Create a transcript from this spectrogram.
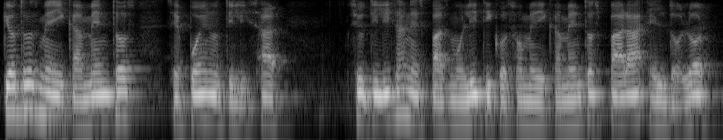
¿Qué otros medicamentos se pueden utilizar? Se utilizan espasmolíticos o medicamentos para el dolor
